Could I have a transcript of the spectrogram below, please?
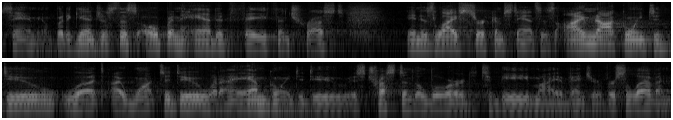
Samuel. But again, just this open handed faith and trust in his life circumstances. I'm not going to do what I want to do. What I am going to do is trust in the Lord to be my avenger. Verse 11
